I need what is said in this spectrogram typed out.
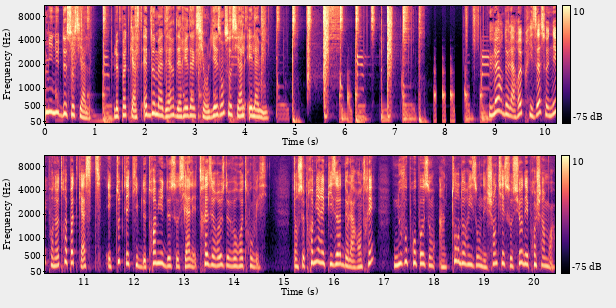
minutes de social, le podcast hebdomadaire des rédactions Liaison sociale et l'AMI. L'heure de la reprise a sonné pour notre podcast et toute l'équipe de 3 minutes de social est très heureuse de vous retrouver. Dans ce premier épisode de la rentrée, nous vous proposons un tour d'horizon des chantiers sociaux des prochains mois.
